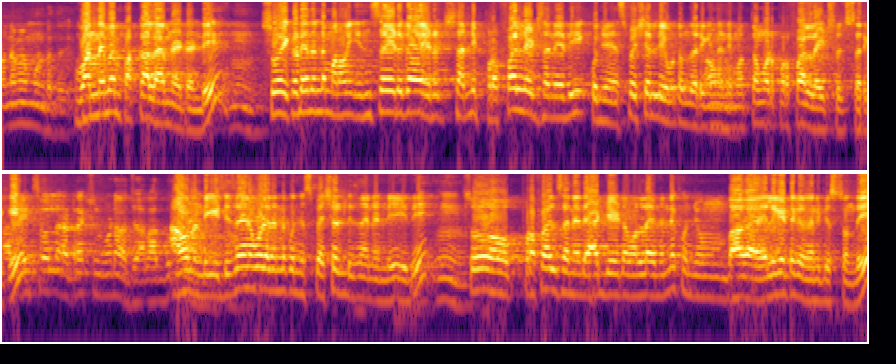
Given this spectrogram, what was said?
వన్ ఎంఎం ఉంటుంది. వన్ ఎంఎం పక్కా లామినేట్ అండి. సో ఇక్కడ ఏంటంటే మనం ఇన్సైడ్గా అన్ని ప్రొఫైల్ లైట్స్ అనేది కొంచెం ఎస్పెషల్లీ ఇవ్వడం జరిగిందండి. మొత్తం కూడా ప్రొఫైల్ లైట్స్ వచ్చేసరికి. అట్రాక్షన్ కూడా చాలా అవునండి. ఈ డిజైన్ కూడా ఏంటంటే కొంచెం స్పెషల్ డిజైన్ అండి ఇది. సో ప్రొఫైల్స్ అనేది యాడ్ చేయడం వల్ల ఏంటంటే కొంచెం బాగా ఎలిగేట్గా కనిపిస్తుంది.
